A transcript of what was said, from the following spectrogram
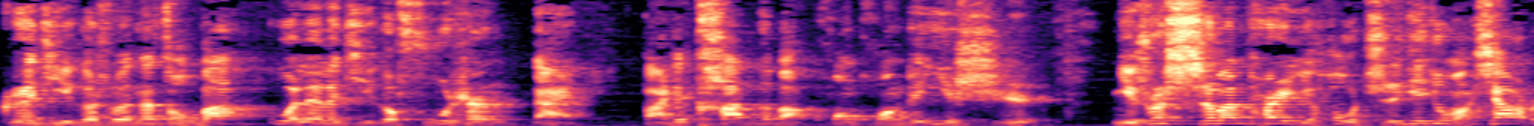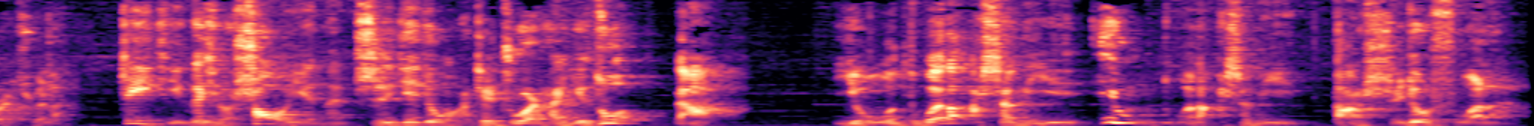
哥几个说那走吧，过来了几个服务生，哎，把这摊子吧哐哐这一拾，你说拾完摊以后，直接就往下边去了。这几个小少爷呢，直接就往这桌上一坐，啊，有多大声音用多大声音，当时就说了。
